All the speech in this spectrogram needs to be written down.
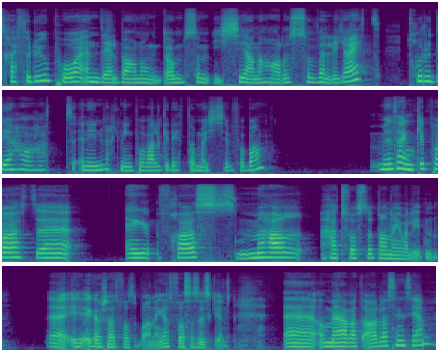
treffer du jo på en del barn og ungdom som ikke gjerne har det så veldig greit. Tror du det har hatt en innvirkning på valget ditt om å ikke få barn? Med tanke på at eh, jeg fra Vi har hatt fosterbarn da jeg var liten. Eh, jeg har ikke hatt fosterbarn, jeg har hatt fostersøsken. Eh, og vi har vært avlastningshjem.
